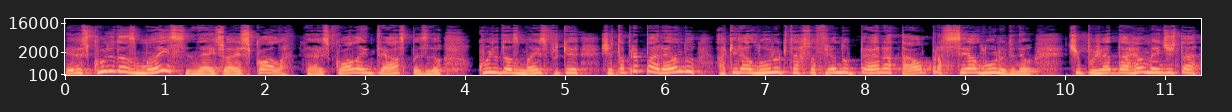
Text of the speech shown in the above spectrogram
eles cuidam das mães, né? Isso é a escola. Né? A escola, entre aspas, entendeu? cuida das mães porque já está preparando aquele aluno que está sofrendo pré-natal para ser aluno, entendeu? Tipo, já tá realmente está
